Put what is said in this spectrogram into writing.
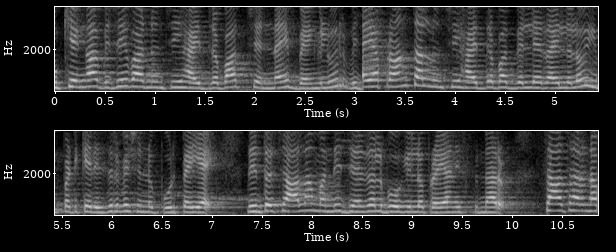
ముఖ్యంగా విజయవాడ నుంచి హైదరాబాద్ చెన్నై బెంగళూరు ఆయా ప్రాంతాల నుంచి హైదరాబాద్ వెళ్ళే రైళ్ళలో ఇప్పటికే రిజర్వేషన్లు పూర్తయ్యాయి. దీంతో చాలా మంది జనరల్ బోగీల్లో ప్రయాణిస్తున్నారు. సాధారణ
